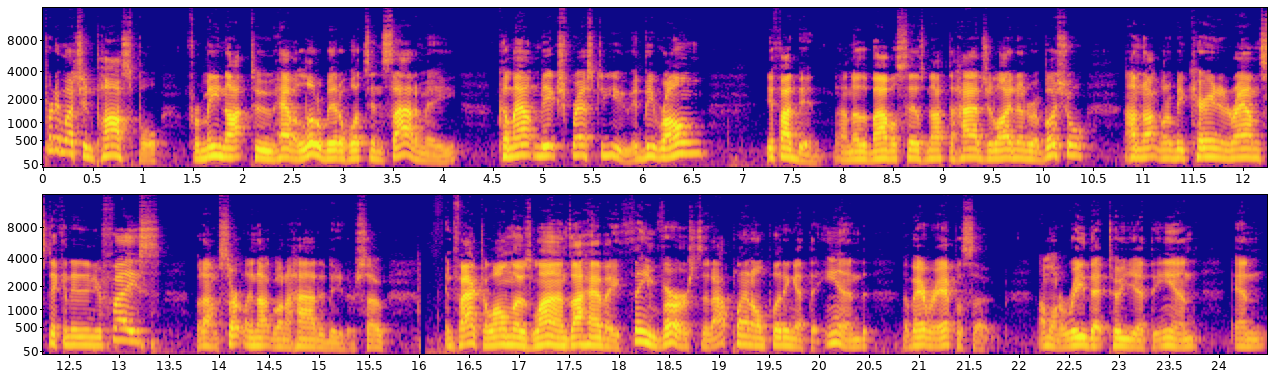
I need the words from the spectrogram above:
pretty much impossible for me not to have a little bit of what's inside of me come out and be expressed to you. It'd be wrong if I did. I know the Bible says not to hide your light under a bushel. I'm not going to be carrying it around, sticking it in your face, but I'm certainly not going to hide it either. So, in fact, along those lines, I have a theme verse that I plan on putting at the end of every episode. I'm going to read that to you at the end, and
